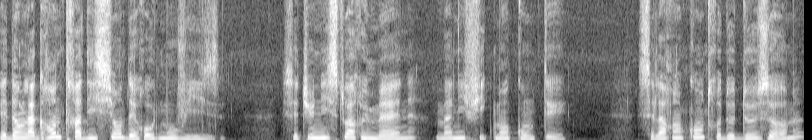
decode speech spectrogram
est dans la grande tradition des road movies. C'est une histoire humaine, magnifiquement contée. C'est la rencontre de deux hommes,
